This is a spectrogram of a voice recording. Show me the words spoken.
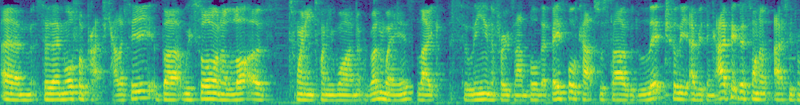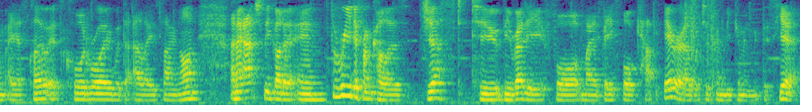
Um, so they're more for practicality, but we saw on a lot of 2021 runways, like Celine, for example, that baseball caps were styled with literally everything. I picked this one up actually from AS Clo. It's corduroy with the LA sign on. And I actually got it in three different colors just to be ready for my baseball cap era, which is going to be coming this year.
